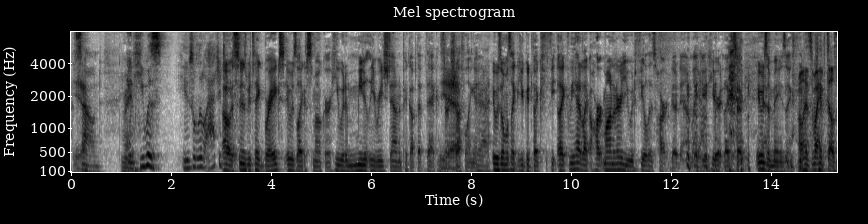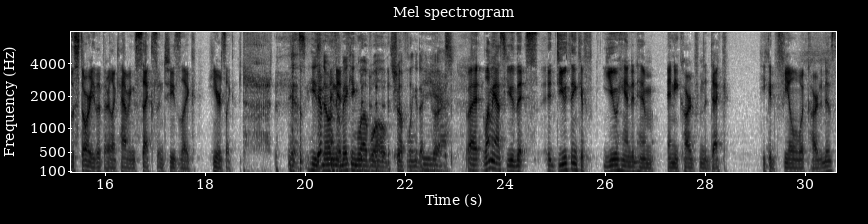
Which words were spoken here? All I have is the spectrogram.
Yeah. sound. Right. And he was he was a little agitated. Oh, as soon as we take breaks, it was like a smoker. He would immediately reach down and pick up that deck and start Yeah. shuffling it. Yeah. It was almost like you could like feel, like if we had like a heart monitor, you would feel his heart go down. Like Yeah. you'd hear it. Like so, it was amazing. Well, his wife tells the story that they're like having sex, and she's like, here's like, Yes, he's Yep. known And for making love while shuffling a deck of cards. Uh, let me ask you this: Do you think if you handed him any card from the deck, he could feel what card it is?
